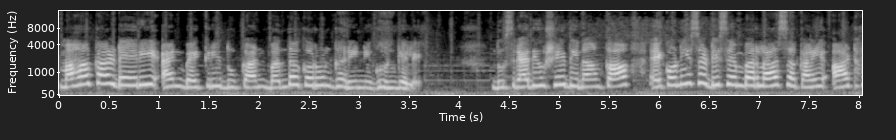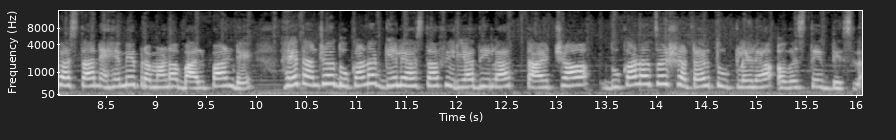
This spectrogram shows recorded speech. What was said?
महाकाल डेअरी अँड बेकरी दुकान बंद करून घरी निघून गेले. दुसऱ्या दिवशी दिनांक एकोणीस डिसेंबरला सकाळी आठ वाजता नेहमीप्रमाणे बालपांडे हे त्यांच्या दुकानात गेले असता फिर्यादीला त्याच्या दुकानाचं शटर तुटलेल्या अवस्थेत दिसलं.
